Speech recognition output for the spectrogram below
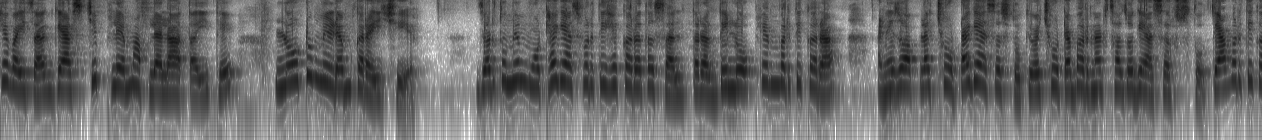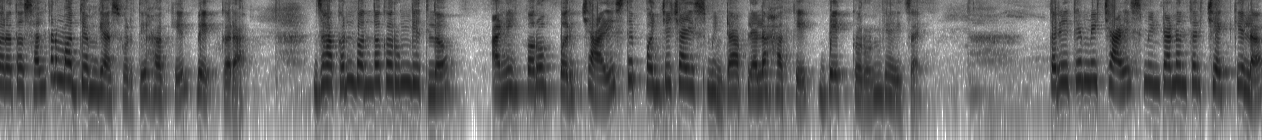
ठेवायचा. गॅसची फ्लेम आपल्याला आता इथे लो टू मिडियम करायची आहे. जर तुम्ही मोठ्या गॅसवरती हे करत असाल तर अगदी लो फ्लेमवरती करा. आणि जो आपला छोटा गॅस असतो किंवा छोट्या बर्नरचा जो गॅस असतो त्यावरती करत असाल तर मध्यम गॅसवरती हा केक बेक करा. झाकण बंद करून घेतलं आणि बरोबर चाळीस ते पंचेचाळीस मिनटं आपल्याला हा केक बेक करून घ्यायचा आहे. तर इथे मी चाळीस मिनटानंतर चेक केला.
